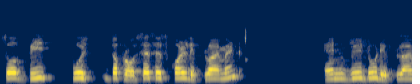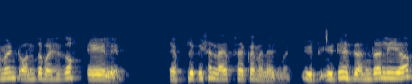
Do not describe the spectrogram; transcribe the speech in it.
So we push the process is called deployment, and we do deployment on the basis of ALM, application lifecycle management. It, it is generally a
